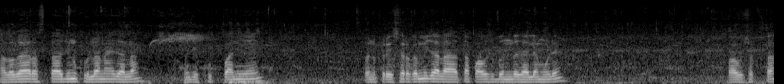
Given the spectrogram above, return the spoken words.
हा बघा रस्ता अजून खुला नाही झाला. म्हणजे खूप पाणी आहे. पण प्रेशर कमी झाला. आता पाऊस बंद झाल्यामुळे. पाहू शकता.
